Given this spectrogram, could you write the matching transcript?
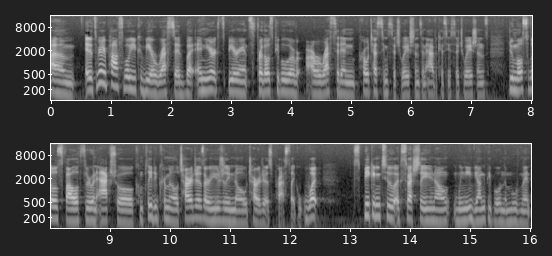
um, it's very possible you could be arrested. But in your experience, for those people who are, are arrested in protesting situations and advocacy situations, do most of those follow through in actual completed criminal charges, or usually no charges pressed? Like what? Speaking to especially, you know, we need young people in the movement.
